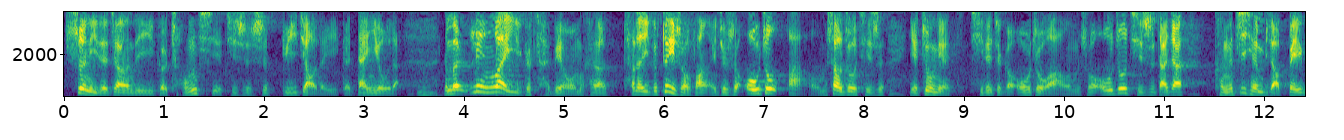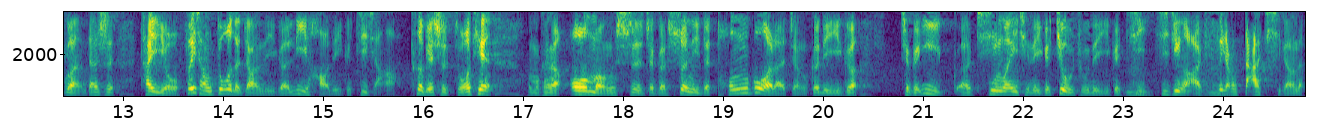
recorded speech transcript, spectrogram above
顺利的这样的一个重启，其实是比较的一个担忧的。嗯，那么另外一个层面，我们看到它的一个对手方，也就是欧洲啊，我们上周其实也重点提了这个欧洲啊，我们说欧洲其实大家可能之前比较悲观。但是它有非常多的这样的一个利好的一个迹象啊，特别是昨天我们看到欧盟是这个顺利的通过了整个的一个这个疫呃新冠疫情的一个救助的一个基基金啊，非常大体量的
